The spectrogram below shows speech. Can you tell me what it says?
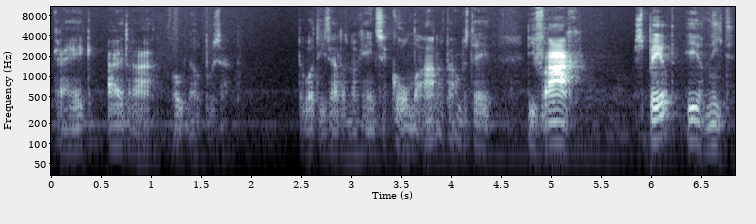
krijg ik uiteraard ook 0%. Er wordt hier zelfs nog geen seconde aandacht aan besteed. Die vraag speelt hier niet.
